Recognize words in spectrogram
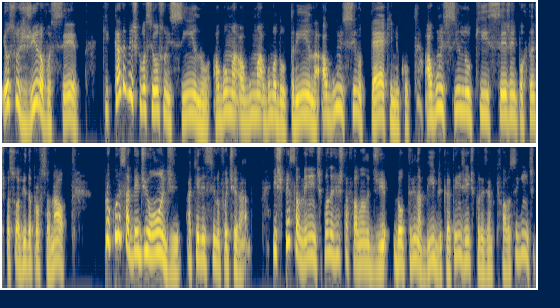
eu sugiro a você que cada vez que você ouça um ensino, alguma, alguma, alguma doutrina, algum ensino técnico, algum ensino que seja importante para a sua vida profissional, procure saber de onde aquele ensino foi tirado. Especialmente quando a gente está falando de doutrina bíblica, tem gente, por exemplo, que fala o seguinte:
